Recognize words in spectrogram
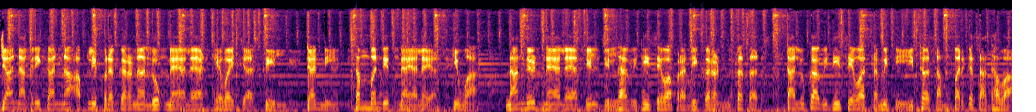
ज्या नागरिकांना आपली प्रकरणं लोक न्यायालयात ठेवायची असतील त्यांनी संबंधित न्यायालयात किंवा नांदेड न्यायालयातील जिल्हा विधी सेवा प्राधिकरण तसंच तालुका विधी सेवा समिती इथं संपर्क साधावा.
